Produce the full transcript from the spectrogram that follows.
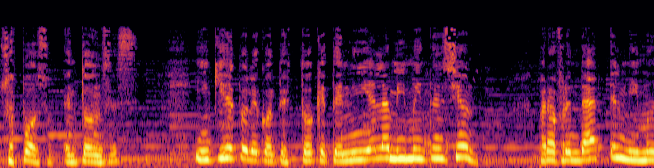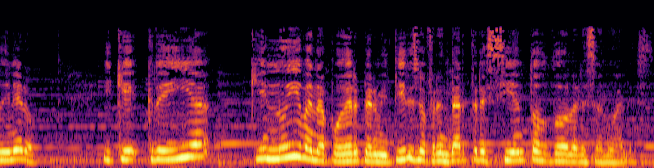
Su esposo, entonces, inquieto le contestó que tenía la misma intención, para ofrendar el mismo dinero y que creía que no iban a poder permitirse ofrendar 300 dólares anuales,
